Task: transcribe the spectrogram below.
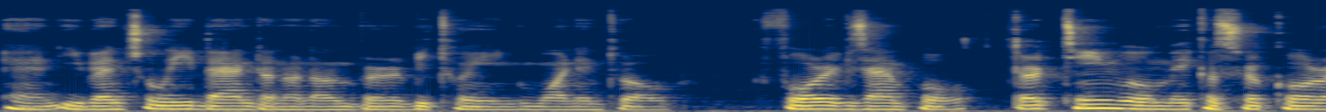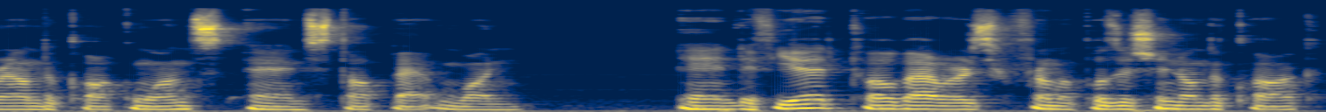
and eventually land on a number between 1 and 12. For example, 13 will make a circle around the clock once and stop at 1. And if you add 12 hours from a position on the clock,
